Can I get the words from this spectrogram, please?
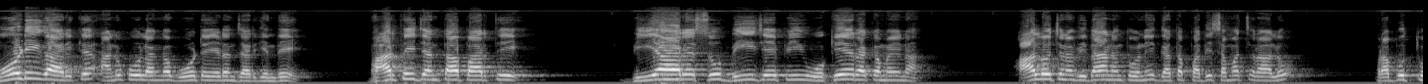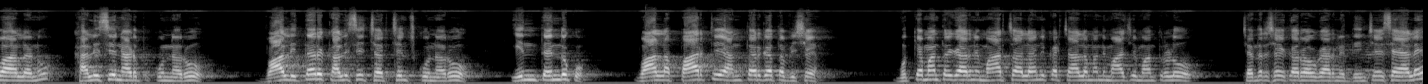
మోడీ గారికి అనుకూలంగా ఓటేయడం జరిగింది. భారతీయ జనతా పార్టీ బీఆర్ఎస్ బీజేపీ ఒకే రకమైన ఆలోచన విధానంతో గత పది సంవత్సరాలు ప్రభుత్వాలను కలిసి నడుపుకున్నారు. వాళ్ళిద్దరు కలిసి చర్చించుకున్నారు. ఇంతెందుకు? వాళ్ళ పార్టీ అంతర్గత విషయం. ముఖ్యమంత్రి గారిని మార్చాలని ఇక్కడ చాలామంది మాజీ మంత్రులు చంద్రశేఖరరావు గారిని దించేసేయాలి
